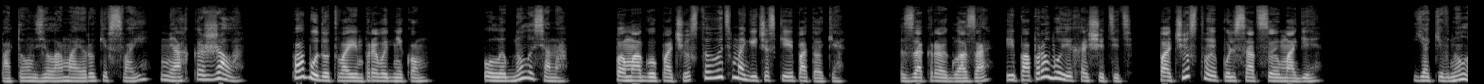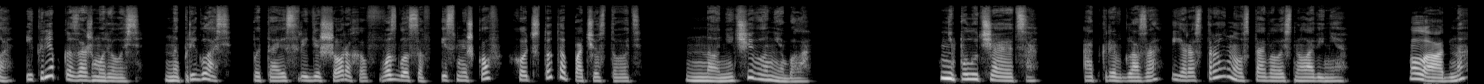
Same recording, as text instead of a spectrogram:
Потом взяла мои руки в свои, мягко сжала. «Побуду твоим проводником», — улыбнулась она. «Помогу почувствовать магические потоки. Закрой глаза и попробуй их ощутить. Почувствуй пульсацию магии». Я кивнула и крепко зажмурилась, напряглась, пытаясь среди шорохов, возгласов и смешков хоть что-то почувствовать. Но ничего не было. «Не получается». Открыв глаза, я расстроенно уставилась на лавине. «Ладно,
